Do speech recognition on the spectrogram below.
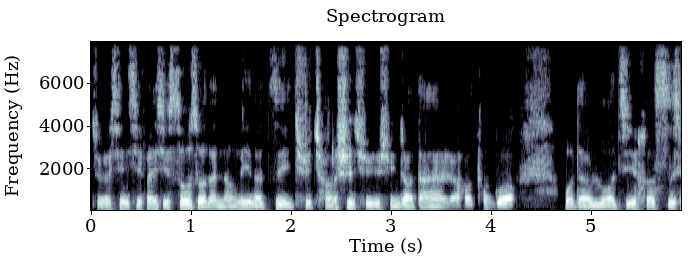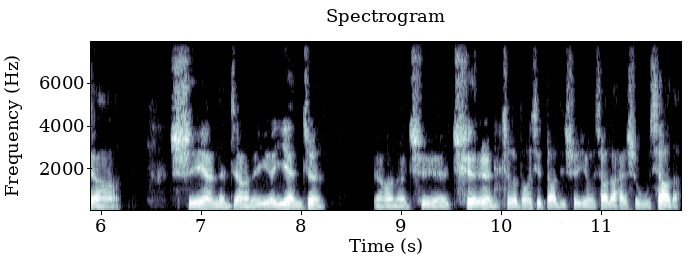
这个信息分析搜索的能力呢，自己去尝试去寻找答案，然后通过我的逻辑和思想。实验的这样的一个验证，然后呢，去确认这个东西到底是有效的还是无效的。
